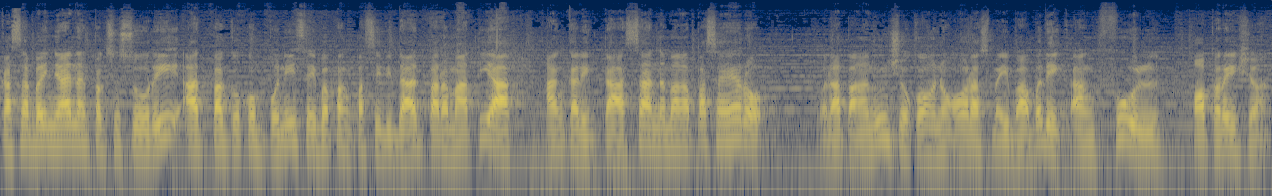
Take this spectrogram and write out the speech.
Kasabay niya ng pagsusuri at pagkukumpuni sa iba pang pasilidad para matiyak ang kaligtasan ng mga pasahero. Wala pang anunsyo kung anong oras may babalik ang full operations.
